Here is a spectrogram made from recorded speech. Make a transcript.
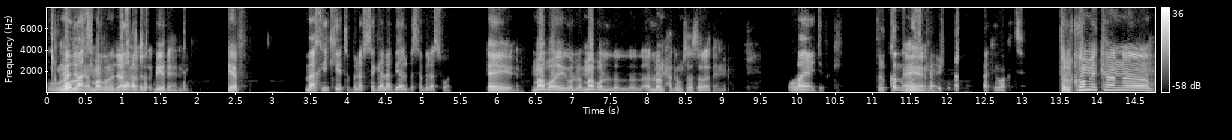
ونجح يعني مرة نجاح كبير يعني. كيف؟ ماكي كيتو بنفسه قال أبي ألبسه بالأسود. اي ما أبغى يقول ما أبغى ال- ال- اللون حق المسلسلات يعني. والله يعجبك. في الكوميك إيه. إيش ذاك الوقت؟ في الكوميك كان آه،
